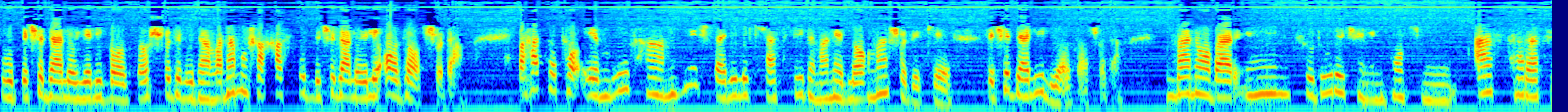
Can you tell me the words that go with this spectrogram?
بود به چه دلایلی بازداشت شده بودم و نه مشخص بود به چه دلایلی آزاد شدم. و حتی تا امروز هم هیچ دلیل کسری به من ابلاغ نشده که به چه دلیلی آزاد شدم. بنابراین صدور چنین حکمی از طرف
